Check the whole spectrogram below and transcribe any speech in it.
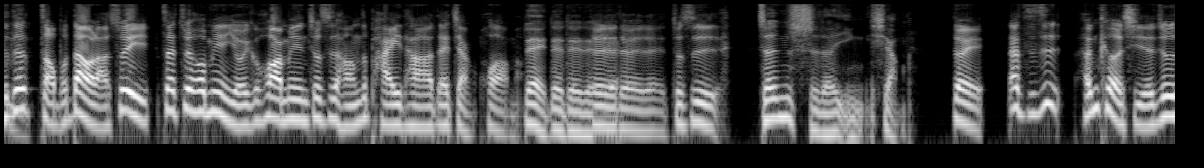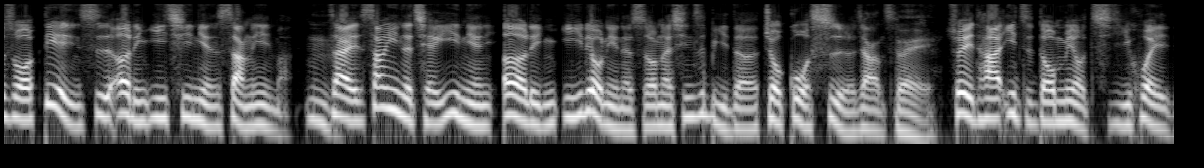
这都找不到啦。所以在最后面有一个画面，就是好像是拍他在讲话嘛。对对对对对对对对，就是真实的影像。对，那只是很可惜的，就是说电影是二零一七年上映嘛，嗯，在上映的前一年，二零一六年的时候呢，辛斯彼得就过世了，这样子，对，所以他一直都没有机会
